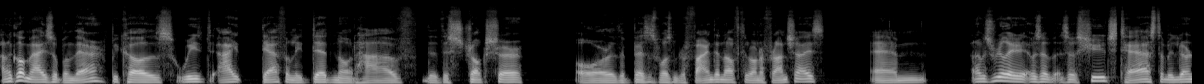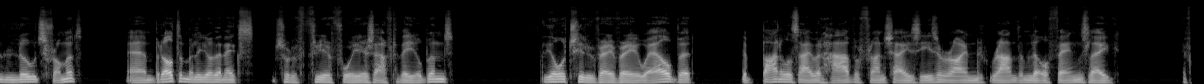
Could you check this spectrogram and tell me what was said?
and I got my eyes open there because we, I definitely did not have the, the structure or the business wasn't refined enough to run a franchise. Um, and it was really, it was, a, it was a huge test and we learned loads from it. Um, but ultimately, over the next sort of three or four years after they opened, they all treated very, very well. But the battles I would have with franchisees around random little things like if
